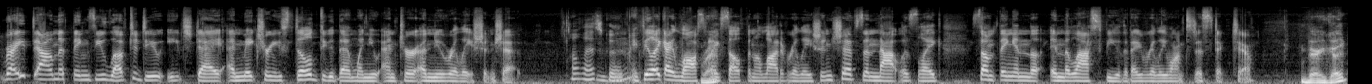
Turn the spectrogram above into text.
Write down the things you love to do each day and make sure you still do them when you enter a new relationship. Oh, that's good. I feel like I lost Right. myself in a lot of relationships and that was like something in the in the last few that I really wanted to stick to. Very good.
